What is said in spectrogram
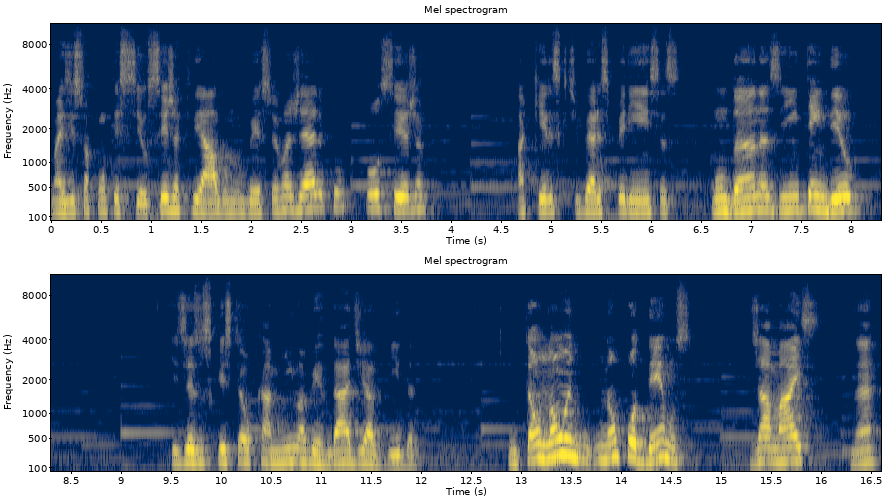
mas isso aconteceu, seja criado num berço evangélico ou seja aqueles que tiveram experiências mundanas e entendeu que Jesus Cristo é o caminho, a verdade e a vida. Então não, não podemos jamais né,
